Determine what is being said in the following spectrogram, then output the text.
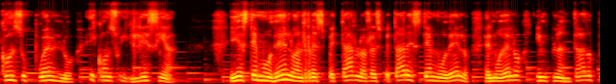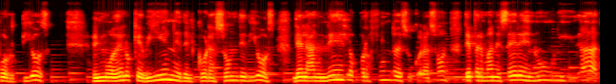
con su pueblo y con su iglesia. Y este modelo, al respetarlo, al respetar este modelo, el modelo implantado por Dios, el modelo que viene del corazón de Dios, del anhelo profundo de su corazón, de permanecer en unidad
